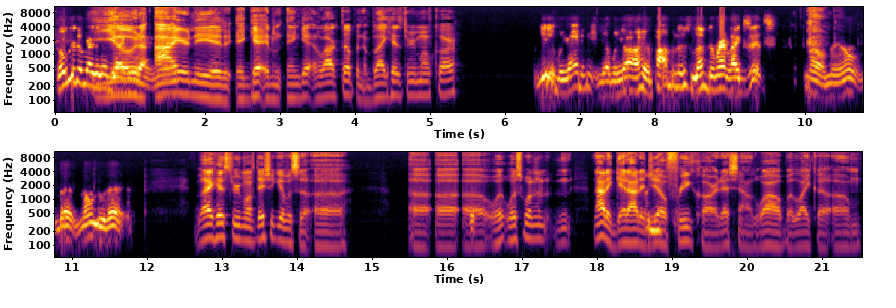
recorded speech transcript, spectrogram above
Go get a regular Yo, the and white, irony in getting and getting locked up in the Black History Month car. Yeah, when y'all yeah, when y'all out here popping this left and right like zits. No, man, don't that don't do that. Black History Month. They should give us a uh uh uh uh what, what's one of the- not a get out of jail free card. That sounds wild, but like a um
